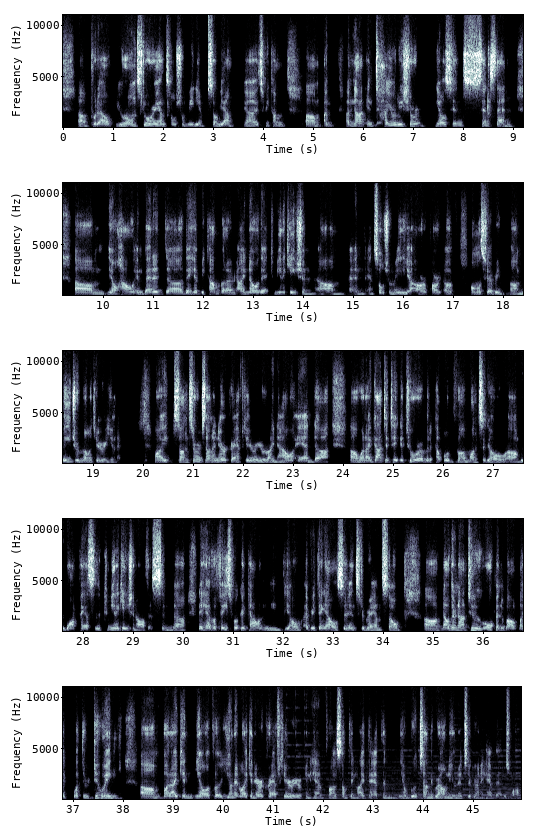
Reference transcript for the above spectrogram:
put out your own story on social media. So yeah uh, it's become um, I'm I'm not entirely sure you know since since then. Um, you know how embedded uh, they have become but I, I know that communication um, and and social media are a part of almost every uh, major military unit my son serves on an aircraft carrier right now, and uh, uh, when I got to take a tour of it a couple of uh, months ago, uh, we walked past the communication office, and uh, they have a Facebook account and you know everything else, Instagram. So um, now they're not too open about like what they're doing, um, but I can you know if a unit like an aircraft carrier can have uh, something like that, then you know boots on the ground units are going to have that as well.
